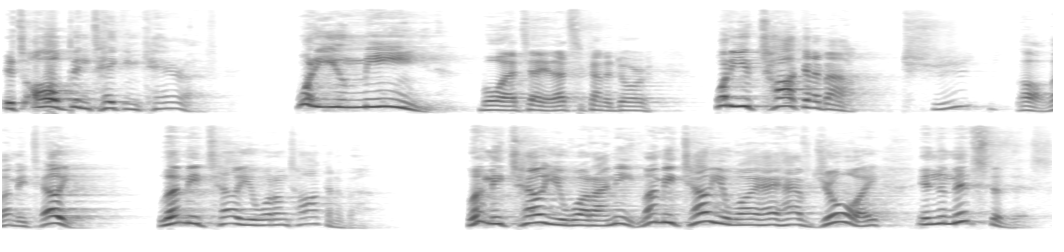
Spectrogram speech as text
It's all been taken care of. What do you mean? Boy, I tell you, that's the kind of door. What are you talking about? Oh, let me tell you. Let me tell you what I'm talking about. Let me tell you what I mean. Let me tell you why I have joy in the midst of this.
